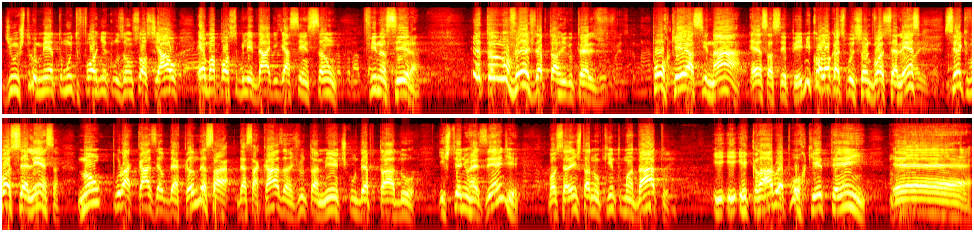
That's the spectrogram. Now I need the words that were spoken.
de um instrumento muito forte de inclusão social, é uma possibilidade de ascensão financeira. Então, eu não vejo, deputado Rigo Teles, por que assinar essa CPI? Me coloca à disposição de Vossa Excelência, sei que Vossa Excelência, não por acaso é o decano dessa, dessa casa, juntamente com o deputado Estênio Rezende, Vossa Excelência está no quinto mandato, e, e, e claro, é porque tem é,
